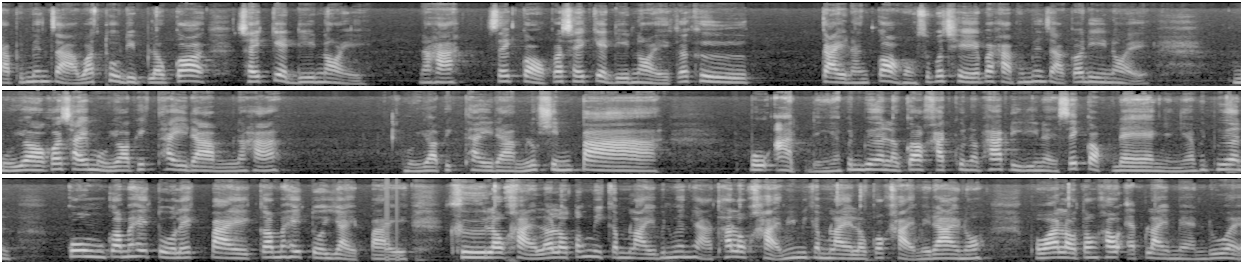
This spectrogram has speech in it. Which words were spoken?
ค่ะเพื่อนๆจ๋าวัตถุดิบแล้วก็ใช้เกรดดีหน่อย นะคะไส้กรอกก็ใช้เกรดดีหน่อยก็คือไก่หนังกรอบของซูเปอร์เชฟอะค่ะเพื่อนๆจ๋าก็ดีหน่อย หมูยอก็ใช้หมูยอพริกไทยดำนะคะ หมูยอพริกไทยดำลูกชิ้นปลาปูอัดอย่างเงี้ยเพื่อนๆแล้วก็คัดคุณภาพดีๆหน่อยไส้กรอกแดงอย่างเงี้ยเพื่อนๆกุ้งก็ไม่ให้ตัวเล็กไป ก็ไม่ให้ตัวใหญ่ไป คือเราขายแล้วเราต้องมีกำไรเพื่อนๆค่ะถ้าเราขายไม่มีกำไรเราก็ขายไม่ได้เนาะเพราะว่าเราต้องเข้าแอปไลน์แมนด้วย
